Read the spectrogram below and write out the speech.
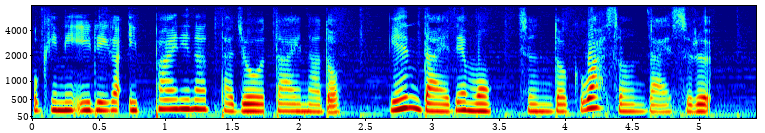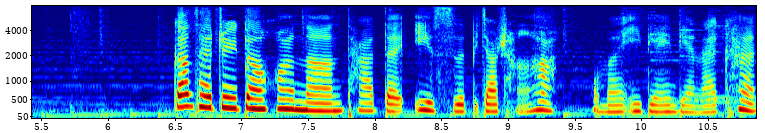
お気に入りがいっぱいになった状態など、現代でも存読は存在する。刚才这一段话呢，它的意思比较长哈，我们一点一点来看。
